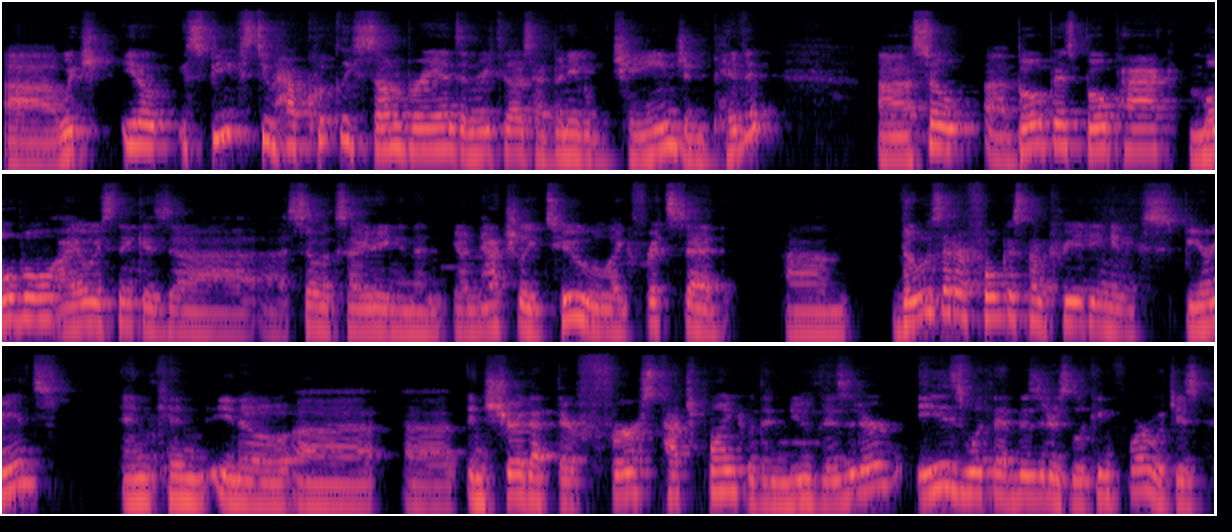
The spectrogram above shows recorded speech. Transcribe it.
Uh, which you know speaks to how quickly some brands and retailers have been able to change and pivot. Uh, so uh, BOPIS, BOPAC, mobile, I always think is uh, uh, so exciting, and then you know naturally too, like Fritz said, um, those that are focused on creating an experience and can you know uh, uh, ensure that their first touch point with a new visitor is what that visitor is looking for which is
